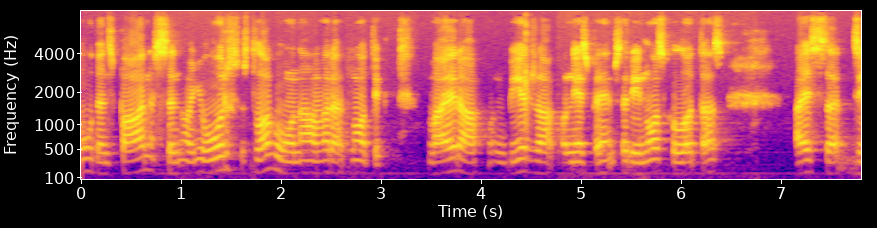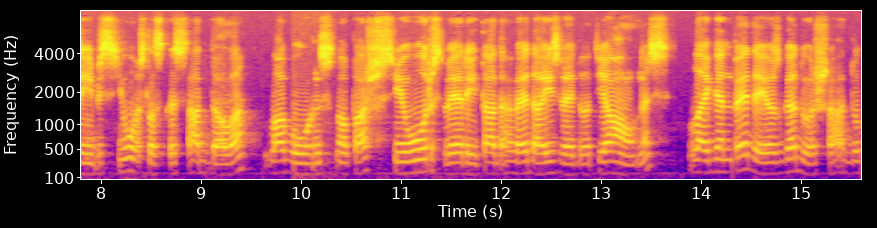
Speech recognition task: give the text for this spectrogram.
ūdens pārnese no jūras uz lagūnām varētu notikt vairāk un biežāk, un iespējams arī noskalot tās aizsardzības joslas, kas atdala lagūnas no pašas jūras, vai arī tādā veidā izveidot jaunas. Lai gan pēdējos gados šādu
